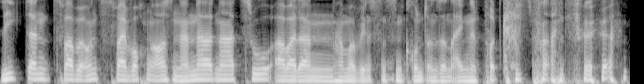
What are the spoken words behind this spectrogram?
Liegt dann zwar bei uns zwei Wochen auseinander nahezu, aber dann haben wir wenigstens einen Grund, unseren eigenen Podcast mal anzuhören.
